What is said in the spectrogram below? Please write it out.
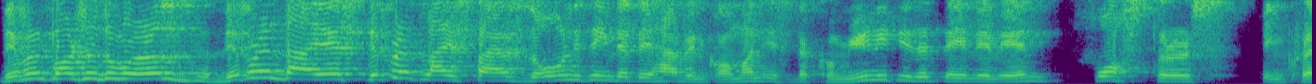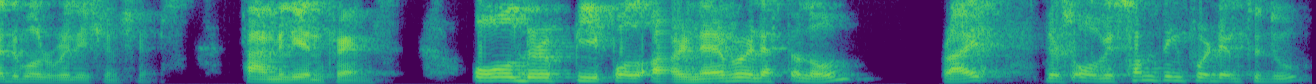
Different parts of the world, different diets, different lifestyles. The only thing that they have in common is the community that they live in fosters incredible relationships, family and friends. Older people are never left alone, right? There's always something for them to do.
